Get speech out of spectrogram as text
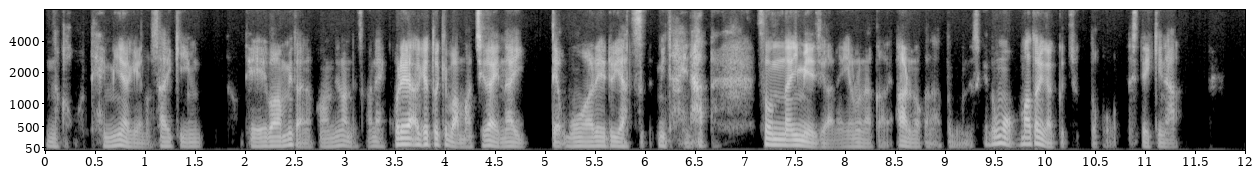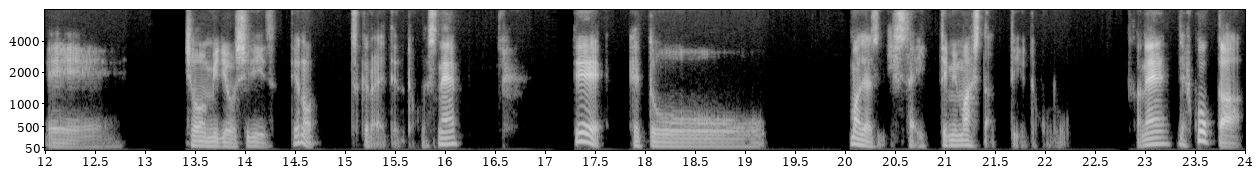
なんかこう手土産の最近定番みたいな感じなんですかね。これあげとけば間違いないって思われるやつみたいな、そんなイメージがね、世の中であるのかなと思うんですけども、まあとにかくちょっとこう素敵な、えー、調味料シリーズっていうのを作られてるところですね。で、えっと、まあじゃあ実際行ってみましたっていうところですかね。で、福岡っ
